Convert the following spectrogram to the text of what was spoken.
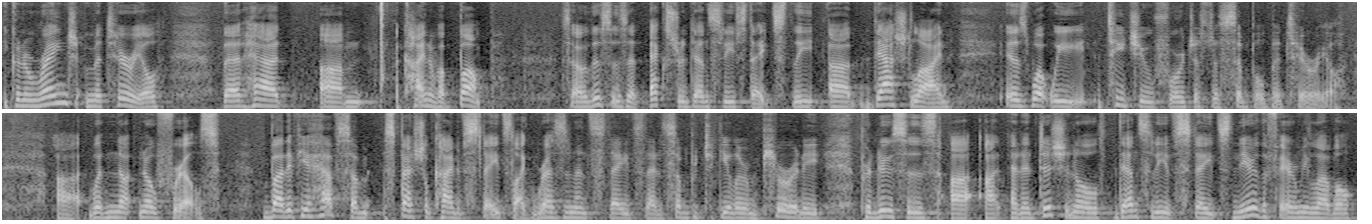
you could arrange a material that had um, a kind of a bump. So this is an extra density of states. The uh, dashed line is what we teach you for just a simple material uh, with no, no, frills. But if you have some special kind of states like resonance states that some particular impurity produces uh, uh, an additional density of states near the Fermi level,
